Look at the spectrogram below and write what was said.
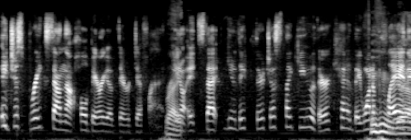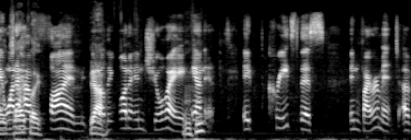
it just breaks down that whole barrier of they're different. Right. you know it's that you know they, they're just like you. They're a kid. They want to Mhm, play. Yeah, they want to exactly. have fun. You Yeah. know they want to enjoy. Mhm. and it, it creates this environment of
